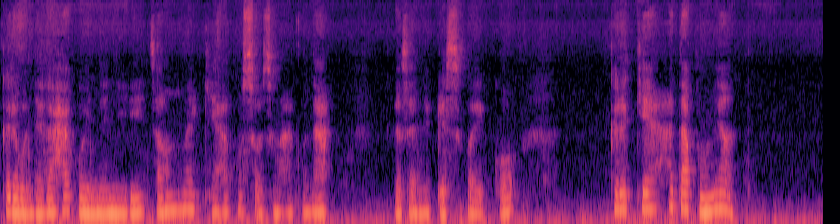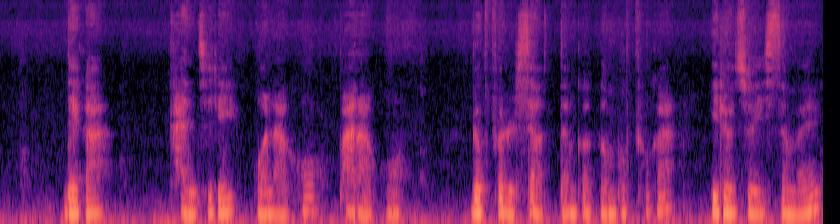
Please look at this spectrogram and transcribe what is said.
그리고 내가 하고 있는 일이 정말 귀하고 소중하구나. 그것을 느낄 수가 있고 그렇게 하다 보면 내가 간절히 원하고 바라고 목표를 세웠던 그, 그 목표가 이루어져 있음을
